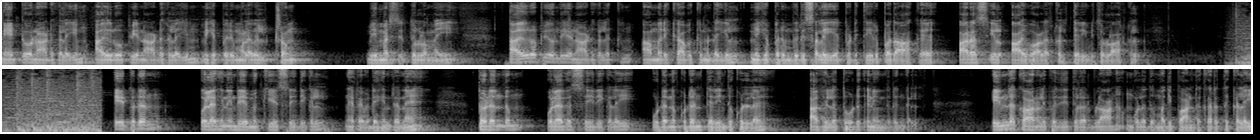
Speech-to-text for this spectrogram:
நேட்டோ நாடுகளையும் ஐரோப்பிய நாடுகளையும் மிக பெருமளவில் ட்ரம்ப் விமர்சித்துள்ளமை ஐரோப்பிய ஒன்றிய நாடுகளுக்கும் அமெரிக்காவுக்கும் இடையில் மிக பெரும் விரிசலை ஏற்படுத்தியிருப்பதாக அரசியல் ஆய்வாளர்கள் தெரிவித்துள்ளார்கள். இத்துடன் உலகின் இன்றைய முக்கிய செய்திகள் நிறைவடைகின்றன. தொடர்ந்தும் உலக செய்திகளை உடனுக்குடன் தெரிந்து கொள்ள அகிலத்தோடு இணைந்திருங்கள். இந்த காணொளி பதிவு தொடர்பிலான உங்களது மதிப்பான கருத்துக்களை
